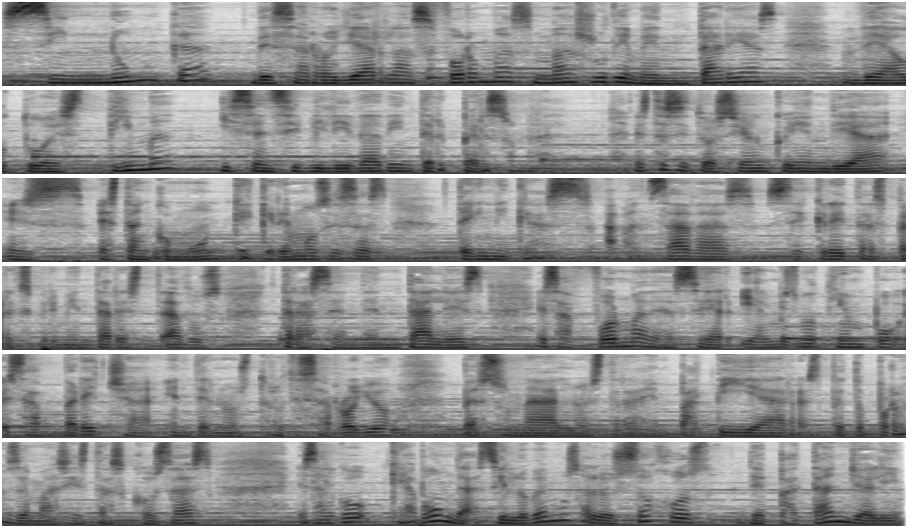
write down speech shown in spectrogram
sin nunca desarrollar las formas más rudimentarias de autoestima y sensibilidad interpersonal. Esta situación que hoy en día es, es tan común que queremos esas técnicas avanzadas, secretas para experimentar estados trascendentales, esa forma de hacer y al mismo tiempo esa brecha entre nuestro desarrollo personal, nuestra empatía, respeto por los demás y estas cosas, es algo que abunda. Si lo vemos a los ojos de Patanjali,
